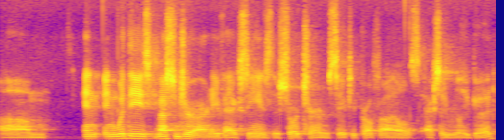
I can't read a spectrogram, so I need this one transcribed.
Um, and, and with these messenger RNA vaccines, the short-term safety profile is actually really good.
